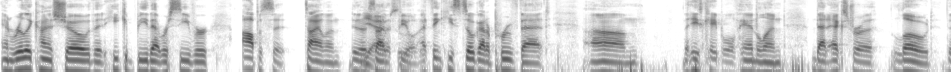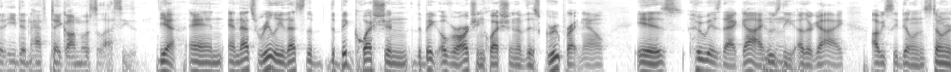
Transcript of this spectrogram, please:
and really kind of show that he could be that receiver opposite Tylan, the other Yeah, side of the field. I think he's still got to prove that um, that he's capable of handling that extra load that he didn't have to take on most of last season. Yeah, and and that's really that's the the big question, the big overarching question of this group right now is who is that guy? Who's the other guy? obviously Dillon Stoner.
